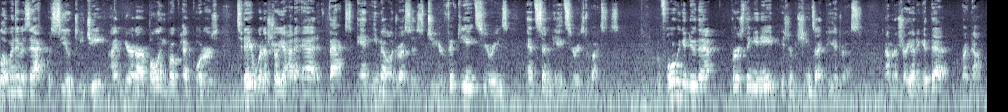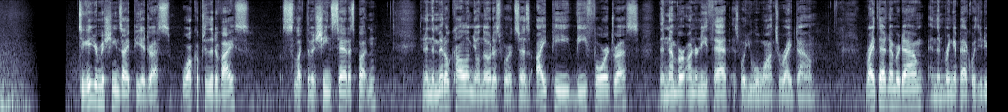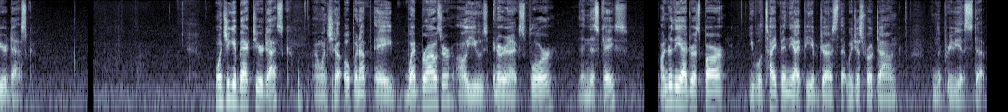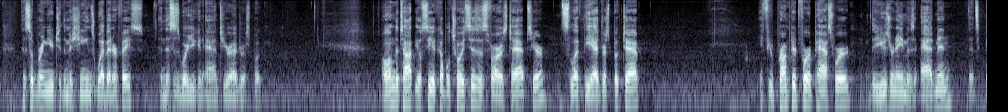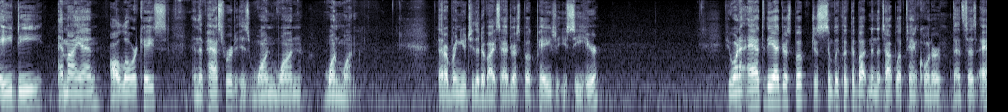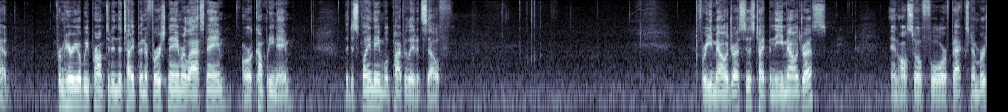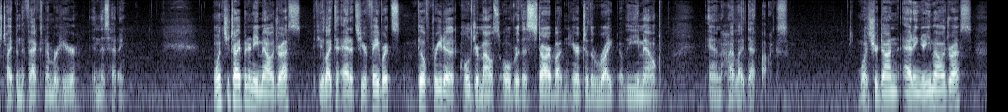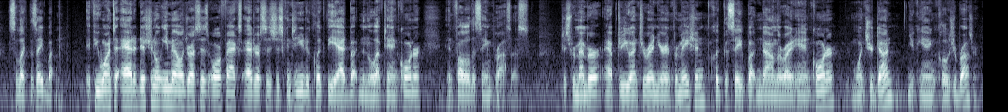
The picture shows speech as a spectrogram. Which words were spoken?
is Zach with COTG. I'm here at our Bolingbrook headquarters. Today we're going to show you how to add fax and email addresses to your 58 series and 78 series devices. Before we can do that, first thing you need is your machine's IP address. And I'm going to show you how to get that right now. To get your machine's IP address, walk up to the device, select the machine status button, and in the middle column you'll notice where it says IPv4 address, the number underneath that is what you will want to write down. Write that number down and then bring it back with you to your desk. Once you get back to your desk, I want you to open up a web browser. I'll use Internet Explorer in this case. Under the address bar, you will type in the IP address that we just wrote down from the previous step. This will bring you to the machine's web interface, and this is where you can add to your address book. Along the top, you'll see a couple choices as far as tabs here. Select the address book tab. If you're prompted for a password, the username is admin. That's A-D-M-I-N, all lowercase, and the password is 1111. That'll bring you to the device address book page that you see here. If you want to add to the address book, just simply click the button in the top left-hand corner that says Add. From here, you'll be prompted in to type in a first name or last name or a company name. The display name will populate itself. For email addresses, type in the email address. And also for fax numbers, type in the fax number here in this heading. Once you type in an email address, if you'd like to add it to your favorites, feel free to hold your mouse over the star button here to the right of the email and highlight that box. Once you're done adding your email address, select the Save button. If you want to add additional email addresses or fax addresses, just continue to click the Add button in the left-hand corner and follow the same process. Just remember, after you enter in your information, click the Save button down in the right-hand corner. Once you're done, you can close your browser.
